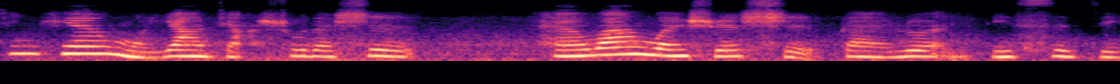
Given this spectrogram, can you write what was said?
今天我要讲述的是《台湾文学史概论》第四集。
